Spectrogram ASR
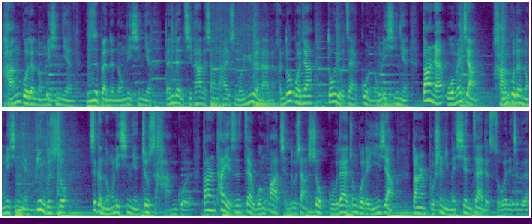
韩国的农历新年、年日本的农历新年等等其他的，像是还有什么越南的，很多国家都有在过农历新年。当然，我们讲韩国的农历新年，并不是说。这个农历新年就是韩国的，当然它也是在文化程度上受古代中国的影响，当然不是你们现在的所谓的这个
